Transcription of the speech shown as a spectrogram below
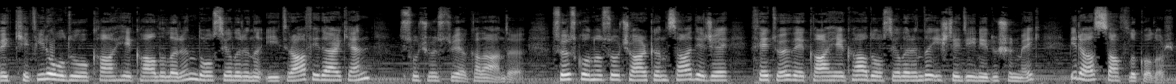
ve kefil olduğu KHK'lıların dosyalarını itiraf ederken suçüstü yakalandı. Söz konusu çarkın sadece FETÖ ve KHK dosyalarında işlediğini düşünmek biraz saflık olur.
